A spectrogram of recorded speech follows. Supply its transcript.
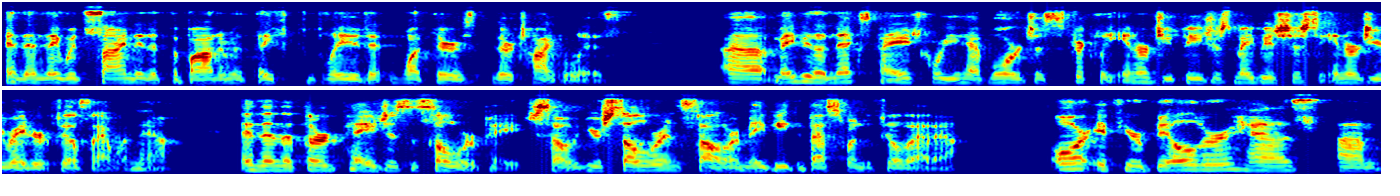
And then they would sign it at the bottom if they've completed it and what their, their title is. Uh, maybe the next page where you have more just strictly energy features, maybe it's just the energy rater, it fills that one out. And then the third page is the solar page. So your solar installer may be the best one to fill that out. Or if your builder has um,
